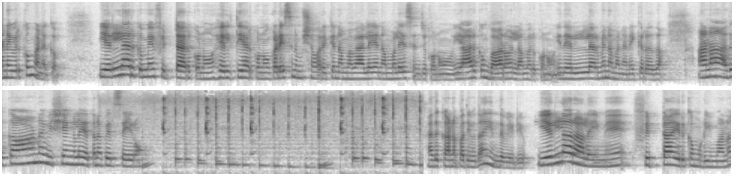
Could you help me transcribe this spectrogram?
அனைவருக்கும் வணக்கம். எல்லாருக்குமே ஃபிட்டாக இருக்கணும் ஹெல்த்தியாக இருக்கணும் கடைசி நிமிஷம் வரைக்கும் நம்ம வேலையை நம்மளே செஞ்சுக்கணும் யாருக்கும் பாரம் இல்லாமல் இருக்கணும் இது எல்லாருமே நம்ம நினைக்கிறது தான் ஆனால் அதுக்கான விஷயங்களை எத்தனை பேர் செய்கிறோம் அதுக்கான பதிவு தான் இந்த வீடியோ. எல்லாராலையுமே ஃபிட்டாக இருக்க முடியுமானா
